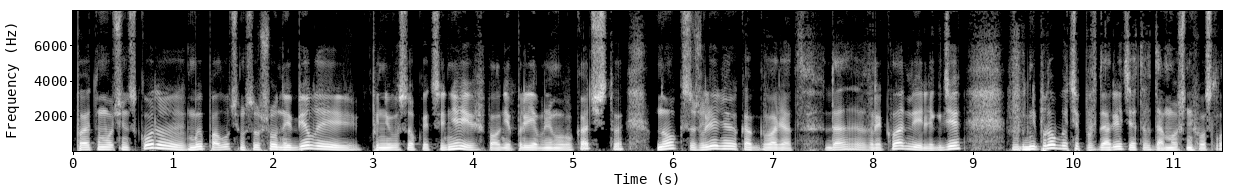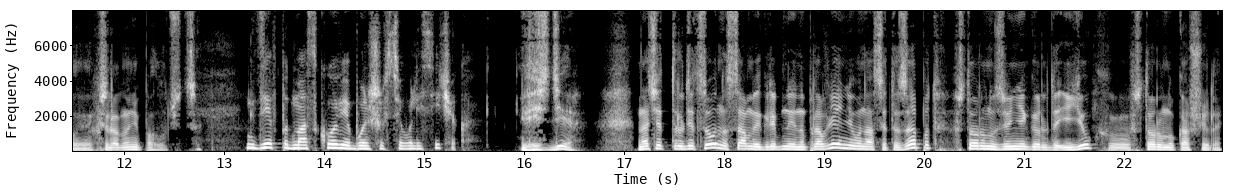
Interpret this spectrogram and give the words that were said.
Поэтому очень скоро мы получим сушеный белый по невысокой цене и вполне приемлемого качества. Но, к сожалению, как говорят да, в рекламе или где, не пробуйте повторить это в домашних условиях. Все равно не получится. Где в Подмосковье больше всего лисичек? Везде. Значит, традиционно самые грибные направления у нас это запад в сторону Звенигорода и юг в сторону Каширы.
